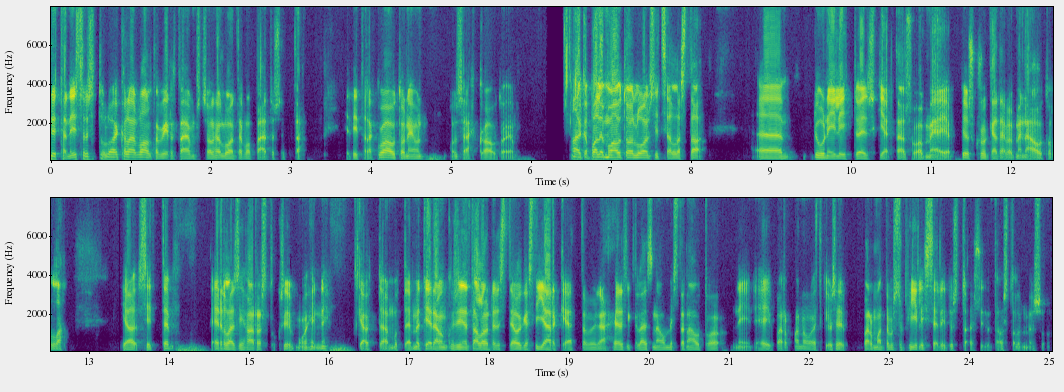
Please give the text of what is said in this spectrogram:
nythän niistä olisi tullut aika lailla valtavirta, ja se on ihan luonteva päätös, että, että itsellä kun auto, niin on, on sähköauto. Ja aika paljon mun autoilu on sitten sellaista ää, duuniin liittyen, jos kiertää Suomeen, ja joskus on kätevä mennä autolla ja sitten erilaisiin harrastuksiin muihin niin käyttää, mutta en mä tiedä, onko siinä taloudellisesti oikeasti järkeä, että minä helsinkiläisenä omistan autoa, niin ei varmaan ole, että kyllä se varmaan tämmöistä fiilisselitystä siinä taustalla myös on.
